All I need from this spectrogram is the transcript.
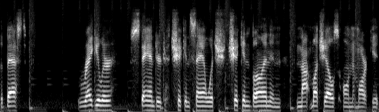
the best regular standard chicken sandwich, chicken bun, and not much else on the market.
